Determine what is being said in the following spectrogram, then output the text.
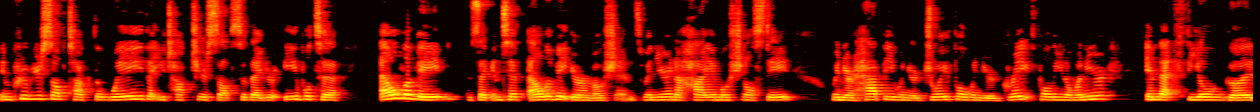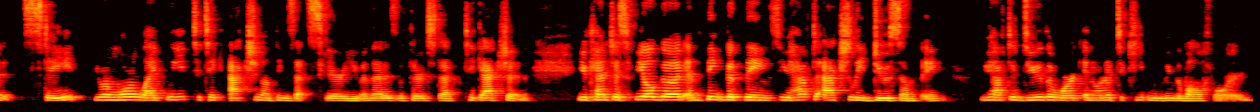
Improve your self-talk, the way that you talk to yourself, so that you're able to elevate. The second tip: elevate your emotions. When you're in a high emotional state, when you're happy, when you're joyful, when you're grateful, you know, when you're in that feel good state, you are more likely to take action on things that scare you. And that is the third step take action. You can't just feel good and think good things. You have to actually do something. You have to do the work in order to keep moving the ball forward.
